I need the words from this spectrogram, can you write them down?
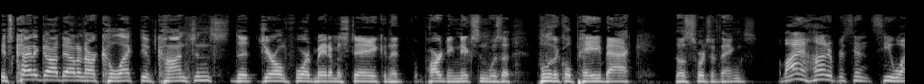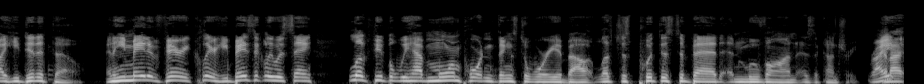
it's kind of gone down in our collective conscience that Gerald Ford made a mistake and that pardoning Nixon was a political payback, those sorts of things. I 100% see why he did it, though. And he made it very clear. He basically was saying, look, people, we have more important things to worry about. Let's just put this to bed and move on as a country, right? And I,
